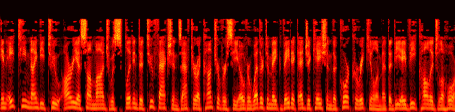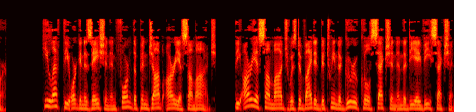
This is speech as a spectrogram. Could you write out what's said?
In 1892 Arya Samaj was split into two factions after a controversy over whether to make Vedic education the core curriculum at the DAV College Lahore. He left the organisation and formed the Punjab Arya Samaj. The Arya Samaj was divided between the Gurukul section and the DAV section.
